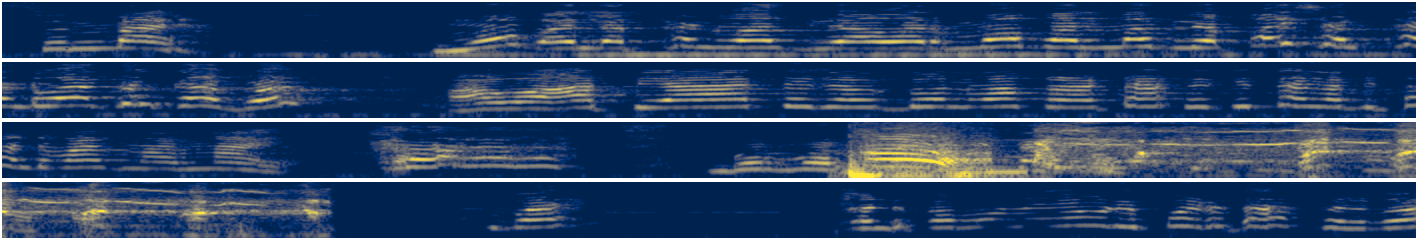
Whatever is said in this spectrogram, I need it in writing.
सुनबाई मोबाईलला थंड वाजल्यावर मोबाईल मधल्या पैशात थंड वाजेल का ग अहो आत्या त्याच्यावर दोन वाकडा टाका की त्याला बी थंड वाजणार नाही हा, बरोबर. थंड का म्हणून एवढी पडत असेल ग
